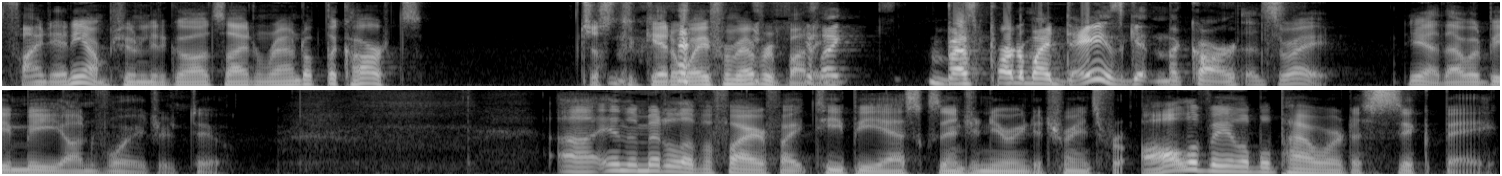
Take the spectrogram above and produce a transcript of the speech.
find any opportunity to go outside and round up the carts, just to get away from everybody. Like best part of my day is getting the cart. That's right. Yeah, that would be me on Voyager too. Uh, in the middle of a firefight, TP asks engineering to transfer all available power to sick bay.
